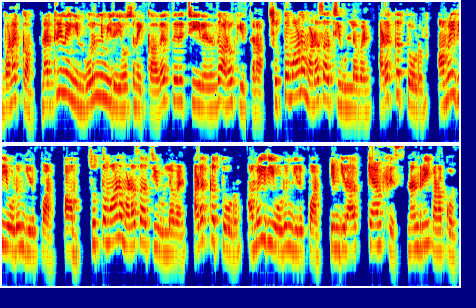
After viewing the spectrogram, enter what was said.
வணக்கம். நற்றினையின் ஒரு நிமிட யோசனைக்காக திருச்சியிலிருந்து அணு கீர்த்தனா சுத்தமான மனசாட்சி உள்ளவன் அடக்கத்தோடும் அமைதியோடும் இருப்பான். ஆம் சுத்தமான மனசாட்சி உள்ளவன் அடக்கத்தோடும் அமைதியோடும் இருப்பான் என்கிறார் கேம்பிஸ் நன்றி வணக்கம்.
